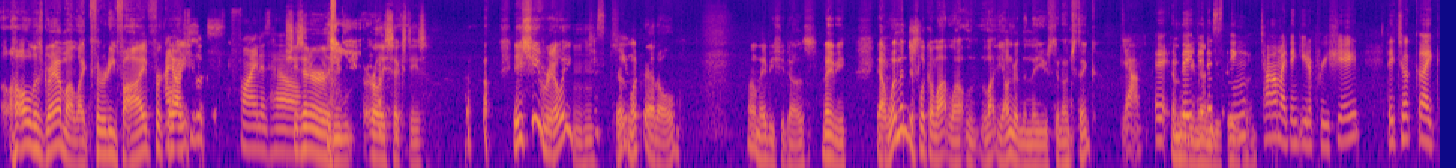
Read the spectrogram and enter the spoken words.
How old is grandma? Like 35 for Christ? I know she looks fine as hell. She's in her early 60s. Is she really? She's cute. Doesn't look that old. Well, maybe she does. Maybe. Yeah, women just look a lot, lot, lot younger than they used to, don't you think? Yeah, it, they did men this do too, thing, Tom. I think you'd appreciate. They took like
